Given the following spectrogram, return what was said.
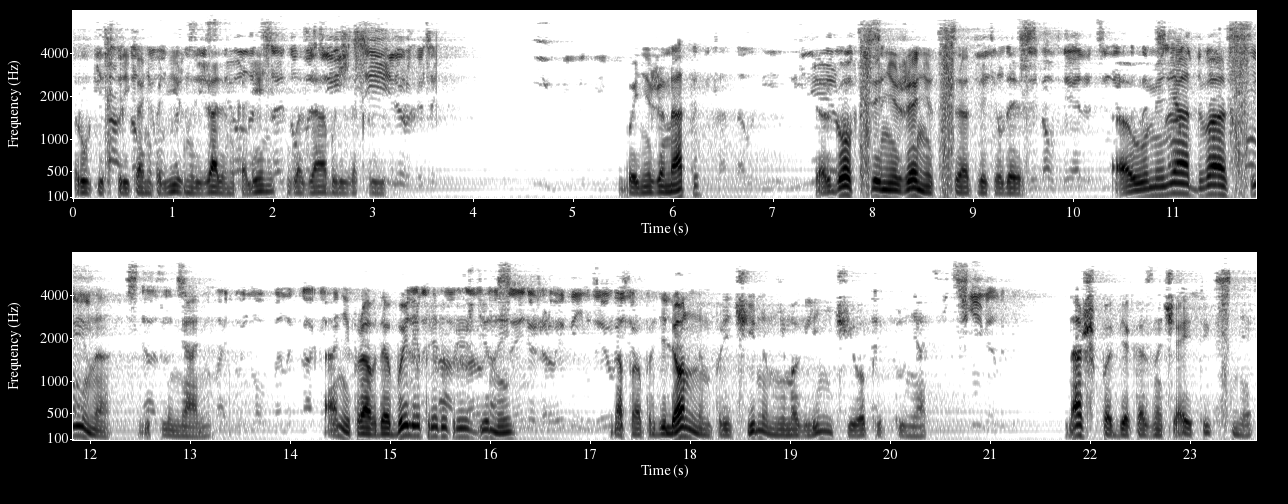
Руки старика неподвижно лежали на коленях, глаза были закрыты. «Вы не женаты?» «Торговцы не женятся», — ответил Дэвис. «А у меня два сына и племянник. Они, правда, были предупреждены, но по определенным причинам не могли ничего предпринять. Наш побег означает их смерть.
